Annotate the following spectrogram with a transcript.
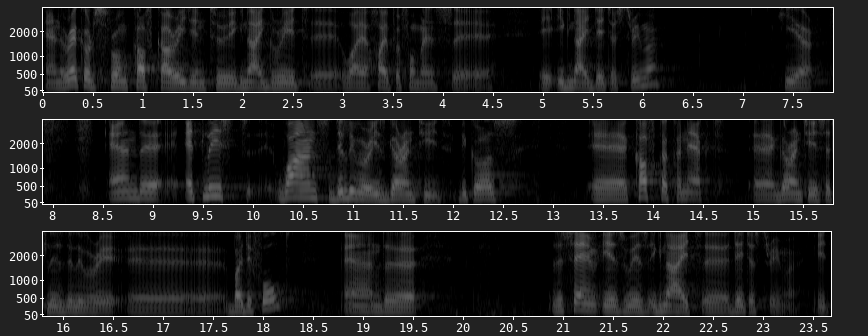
and records from Kafka read to Ignite Grid uh, via high performance uh, Ignite data streamer here. And uh, at least once delivery is guaranteed because uh, Kafka Connect uh, guarantees at least delivery by default. And the same is with Ignite uh, data streamer. It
